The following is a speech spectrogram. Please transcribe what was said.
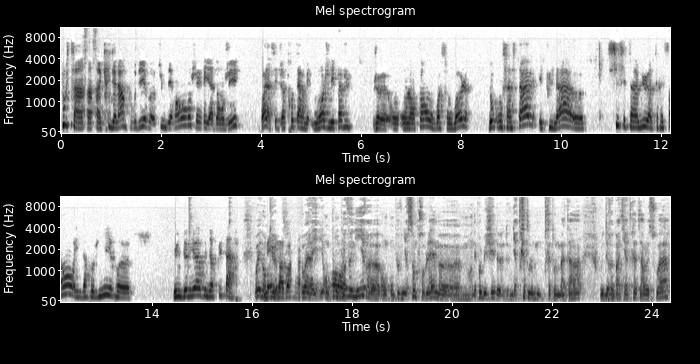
pousse un, un, un cri d'alarme pour dire tu me déranges et il y a danger. Voilà, c'est déjà trop tard. Mais moi, je l'ai pas vu. Je, on, on l'entend, on voit son vol. Donc on s'installe et puis là, euh, si c'est un lieu intéressant, il va revenir euh, une demi-heure, une heure plus tard. Oui, donc euh, voilà, on, on peut venir, on, on, peut venir sans problème. On n'est pas obligé de, de, venir très tôt, très tôt le matin ou de repartir très tard le soir.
